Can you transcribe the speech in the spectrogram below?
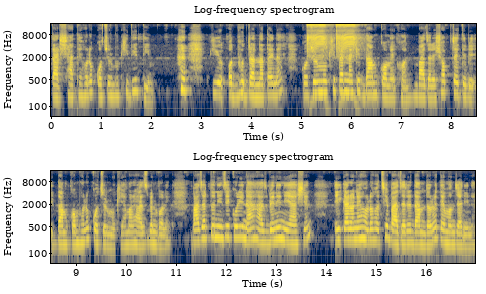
তার সাথে হলো কচুরমুখী দিয়ে ডিম। কি অদ্ভুত রান্না, তাই না? কচুরমুখী তার নাকি দাম কম এখন। বাজারে সবচাইতে দাম কম হলো কচুরমুখী, আমার হাজব্যান্ড বলেন। বাজার তো নিজে করি না হাজব্যান্ডই নিয়ে আসেন। এই কারণে হলো হচ্ছে বাজারের দাম দরও তেমন জানি না।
